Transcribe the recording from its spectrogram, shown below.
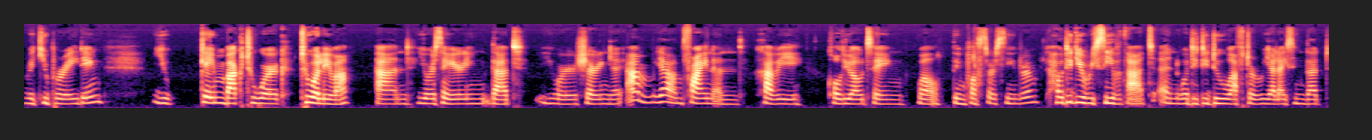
recuperating, you came back to work to Oliva and you're saying that you're sharing, yeah, I'm, yeah, I'm fine. And Javi called you out saying, well, the imposter syndrome. How did you receive that? And what did you do after realizing that,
